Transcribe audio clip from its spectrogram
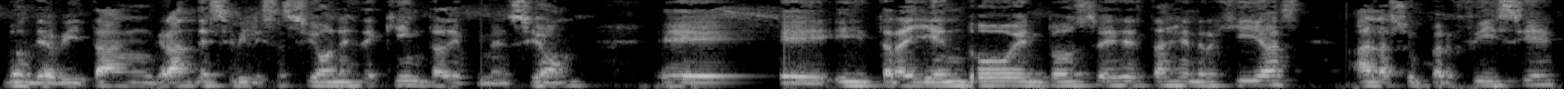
donde habitan grandes civilizaciones de quinta dimensión, y trayendo entonces estas energías a la superficie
